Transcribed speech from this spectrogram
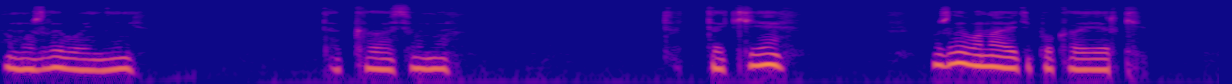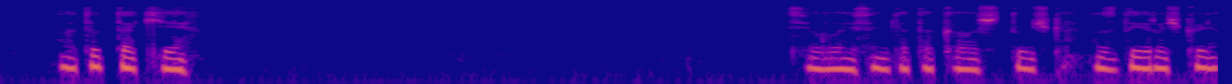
а можливо і ні. Така ось вона. Тут такі. Можливо, навіть і по КРки. А тут такі. Цілесенька така штучка з дирочкою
